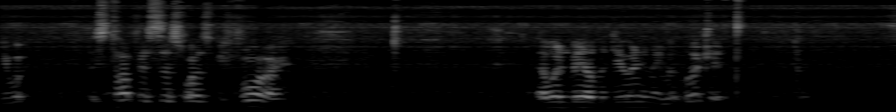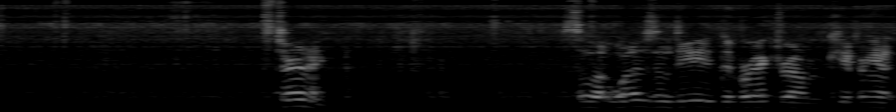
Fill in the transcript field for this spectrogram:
you, as tough as this was before, I wouldn't be able to do anything but look at it. It's turning. So it was indeed the brake drum keeping it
